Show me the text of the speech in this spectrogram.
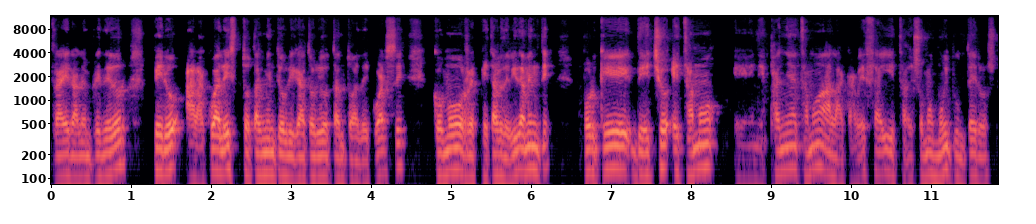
traer al emprendedor, pero a la cual es totalmente obligatorio tanto adecuarse como respetar debidamente porque de hecho estamos en España estamos a la cabeza y somos muy punteros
